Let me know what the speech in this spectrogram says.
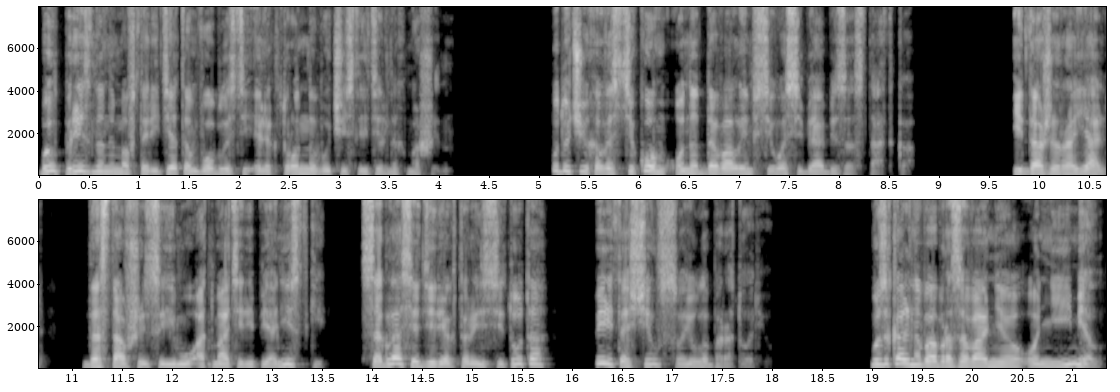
был признанным авторитетом в области электронно-вычислительных машин. Будучи холостяком, он отдавал им всего себя без остатка. И даже рояль, доставшийся ему от матери-пианистки, согласие директора института перетащил в свою лабораторию. Музыкального образования он не имел,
